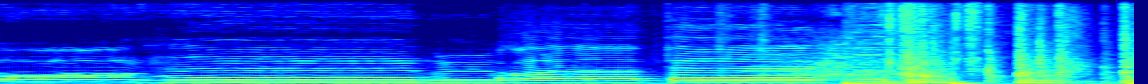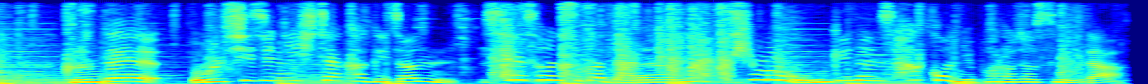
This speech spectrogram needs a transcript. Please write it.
동해물과 백두 그런데 올 시즌이 시작하기 전새 선수가 나란히 팀을 옮기는 사건이 벌어졌습니다.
